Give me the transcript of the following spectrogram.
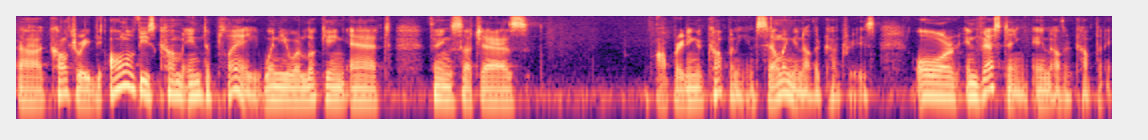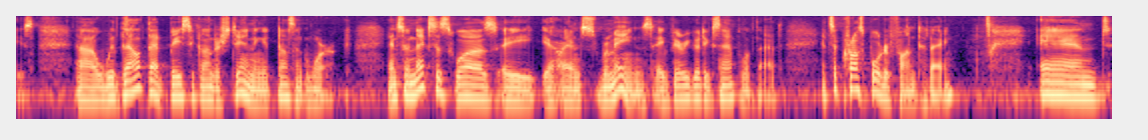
uh, culturally. the- All of these come into play when you are looking at things such as operating a company and selling in other countries or investing in other companies. Uh, without that basic understanding, it doesn't work. And so Nexus was a, and remains a very good example of that. It's a cross border fund today. And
